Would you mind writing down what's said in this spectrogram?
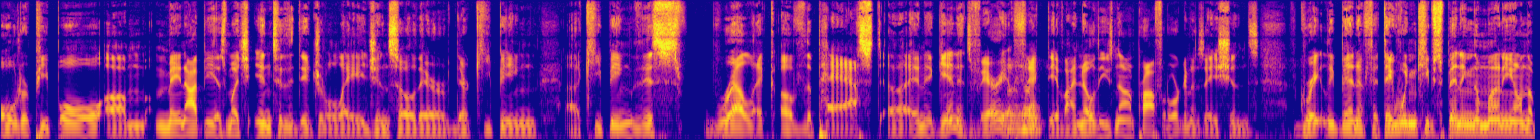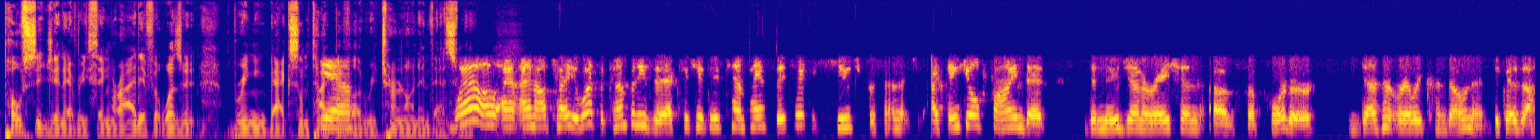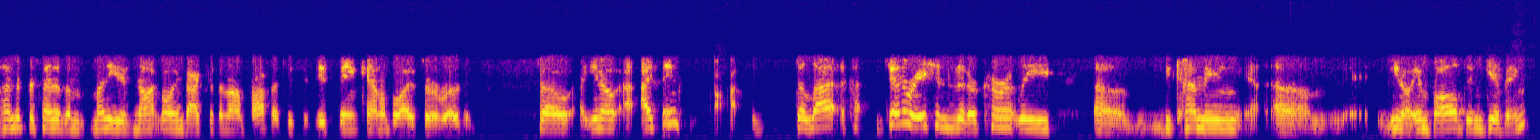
older people um, may not be as much into the digital age, and so they're they're keeping uh, keeping this relic of the past. Uh, and again, it's very mm-hmm. effective. I know these nonprofit organizations greatly benefit. They wouldn't keep spending the money on the postage and everything, right, if it wasn't bringing back some type yeah. of a return on investment. Well, and I'll tell you what, the companies that execute these campaigns, they take a huge percentage. I think you'll find that the new generation of supporter doesn't really condone it because 100% of the money is not going back to the nonprofits. It's, it's being cannibalized or eroded. So, you know, I think the la- generations that are currently um, becoming, um, you know, involved in giving,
